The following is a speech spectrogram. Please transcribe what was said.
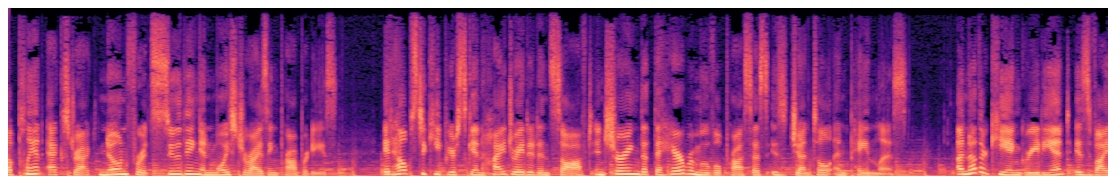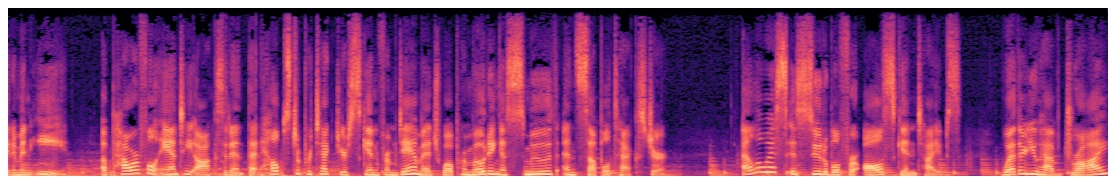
a plant extract known for its soothing and moisturizing properties. It helps to keep your skin hydrated and soft, ensuring that the hair removal process is gentle and painless. Another key ingredient is vitamin E, a powerful antioxidant that helps to protect your skin from damage while promoting a smooth and supple texture. Elois is suitable for all skin types. Whether you have dry,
